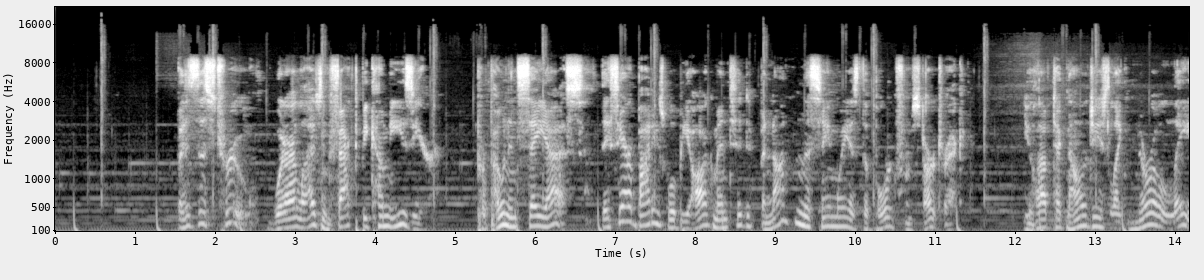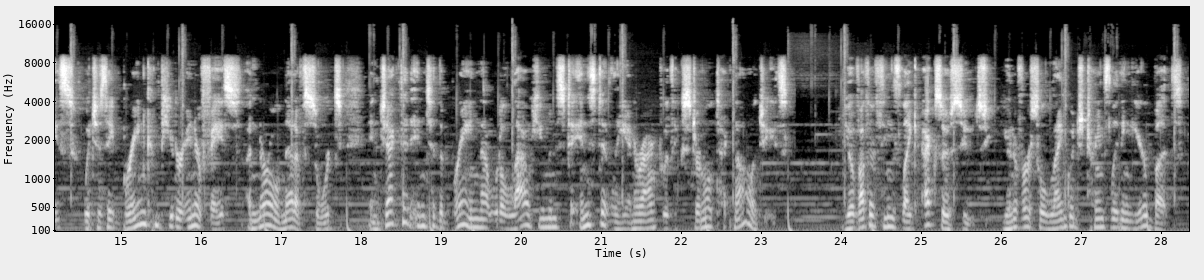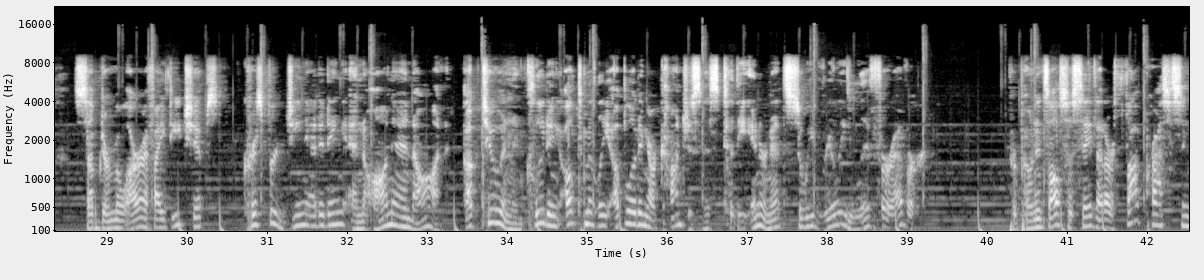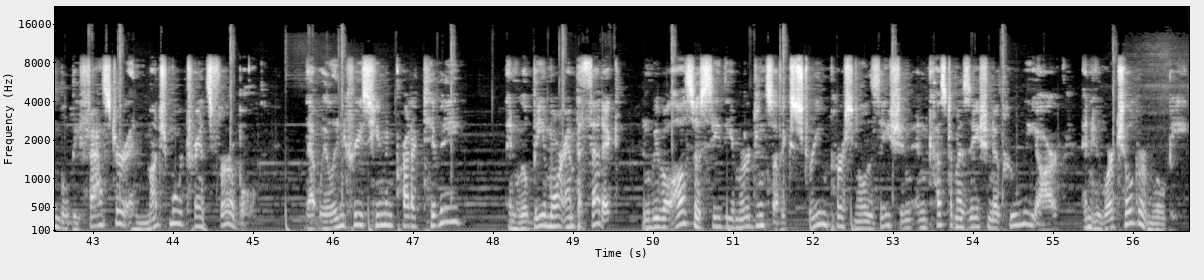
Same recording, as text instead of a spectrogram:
But is this true? Would our lives in fact become easier? Proponents say yes. They say our bodies will be augmented, but not in the same way as the Borg from Star Trek. You'll have technologies like Neural Lace, which is a brain computer interface, a neural net of sorts, injected into the brain that would allow humans to instantly interact with external technologies. You have other things like exosuits, universal language translating earbuds, subdermal RFID chips, CRISPR gene editing, and on and on, up to and including ultimately uploading our consciousness to the internet so we really live forever. Proponents also say that our thought processing will be faster and much more transferable, that will increase human productivity, and will be more empathetic, and we will also see the emergence of extreme personalization and customization of who we are and who our children will be.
